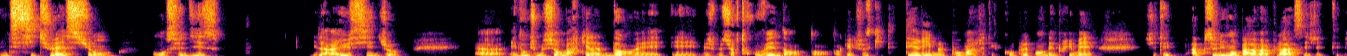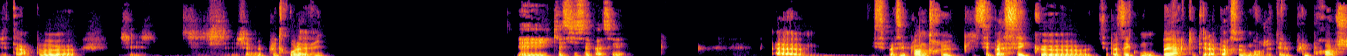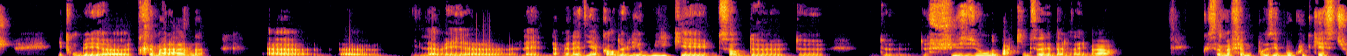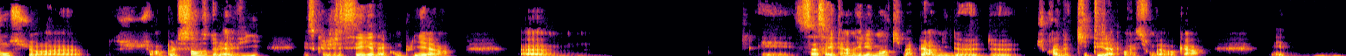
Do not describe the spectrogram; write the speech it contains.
une situation où on se dise il a réussi Joe. Euh, et donc je me suis embarqué là-dedans et, et, mais je me suis retrouvé dans, dans, dans, quelque chose qui était terrible pour moi. J'étais complètement déprimé. J'étais absolument pas à ma place et j'étais un peu, euh, j'aimais plus trop la vie. Et qu'est-ce qui s'est passé? Euh, Il s'est passé plein de trucs. Il s'est passé que, il s'est passé que mon père, qui était la personne dont j'étais le plus proche, est tombé euh, très malade. Euh, euh, il avait la, la, maladie à corps de qui est une sorte de, de, de, de fusion de Parkinson et d'Alzheimer. Ça m'a fait me poser beaucoup de questions sur, sur un peu le sens de la vie et ce que j'essayais d'accomplir. et ça, ça a été un élément qui m'a permis de, de, je crois, de quitter la profession d'avocat et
